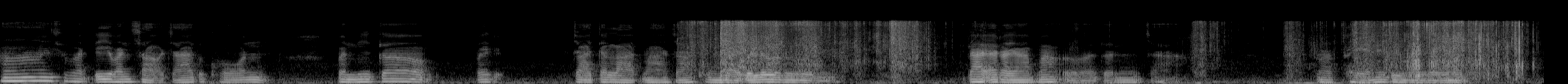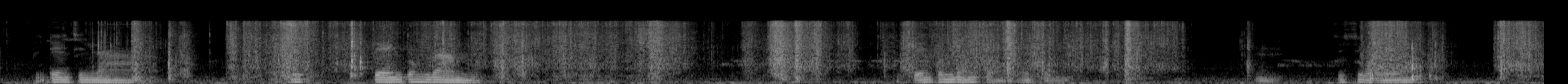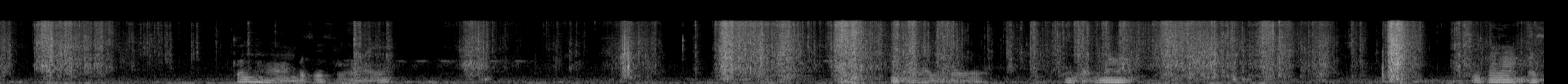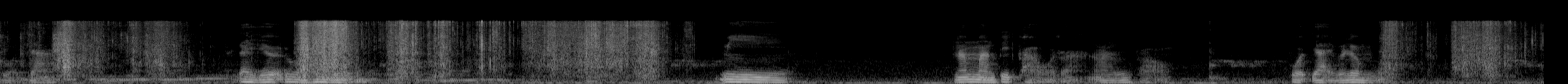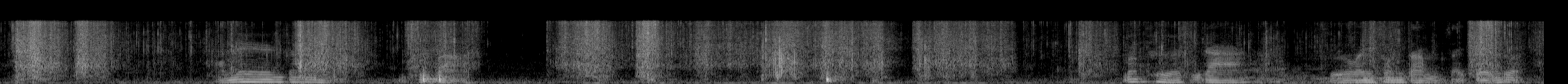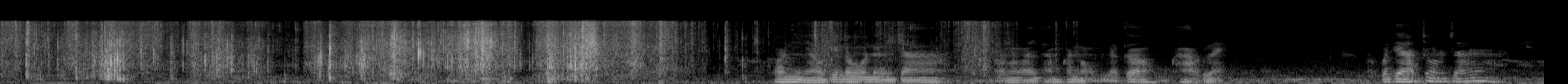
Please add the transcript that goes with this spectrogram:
ฮายสวัสดีวันเสาร์จ้าทุกคน วันนี้ก็ไปจ่ายตลาดมาจ้าถุงใหญ่เบลเลอร์เลย ได้อะไรมาบ้างเอ่ยก็นี่จ้ามาแผนให้ดูเลยพริกแดงจินดาพริกแดงต้มยำพริกแดงต้มยำสองรสจ้าอืมสวยๆเลยนะ ต้นหอมก็สวยๆมีอะไรเลยมีแบบนอกชีฝรั่งก็สวยจ้าได้เยอะด้วยให้เยอะมีน้ำมันพริกเผาจ้ะน้ำมันพริกเผาขวดใหญ่ไปเริ่มเลย ห อมแดงจ้าสิบบาทมะเขือสีดาซื้อไว้ส้มตำใส่แกงด้วยข้าวเหนียวกิโลหนึ่งจ้าเอามาไว้ทำขนมแล้วก็หุงข้าวด้วย ขอบคุณที่รับชมจ้า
